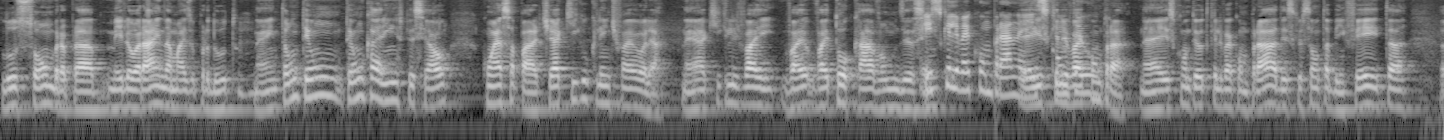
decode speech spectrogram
luz sombra para melhorar ainda mais o produto, uhum. né? Então tem um, tem um carinho especial com essa parte. É aqui que o cliente vai olhar, né? É aqui que ele vai, vai, vai tocar, vamos dizer assim. É isso que ele vai comprar, né? É esse isso que conteúdo. ele vai comprar, né? Esse conteúdo que ele vai comprar, a descrição está bem feita, uh,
